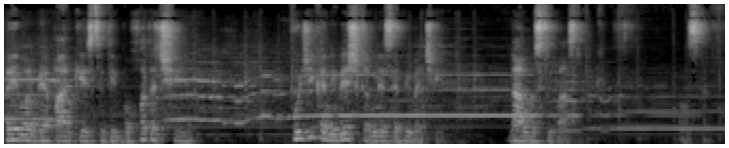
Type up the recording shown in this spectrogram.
प्रेम और व्यापार की स्थिति बहुत अच्छी है। पूंजी का निवेश करने से भी बचिए। लाल वस्तु पास रखें। नमस्कार।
